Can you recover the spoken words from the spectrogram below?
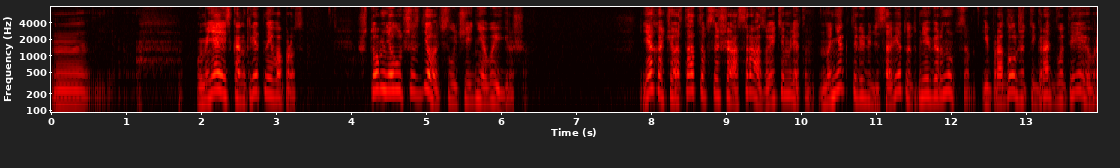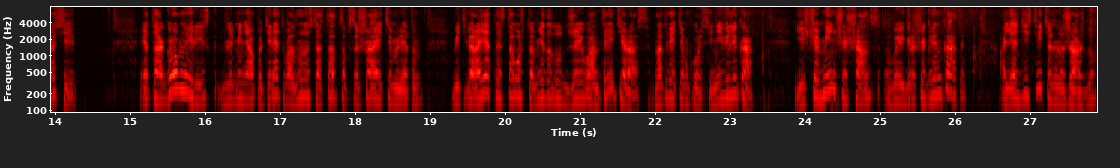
у меня есть конкретные вопросы. Что мне лучше сделать в случае не выигрыша? Я хочу остаться в США сразу этим летом, но некоторые люди советуют мне вернуться и продолжить играть в лотерею в России. Это огромный риск для меня потерять возможность остаться в США этим летом, ведь вероятность того, что мне дадут J1 третий раз на третьем курсе, невелика. Еще меньше шанс выигрыша грин-карты. А я действительно жажду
